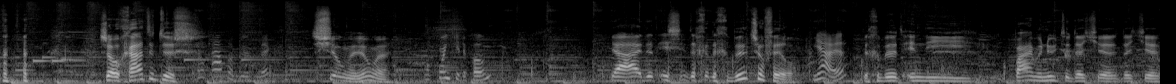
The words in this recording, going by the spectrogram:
Zo gaat het dus. Zo gaat dat dus, Lex. Jongen, jongen. Wat vond je ervan? Ja, dat is, er, er gebeurt zoveel. Ja, hè? Er gebeurt in die paar minuten dat je, dat je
